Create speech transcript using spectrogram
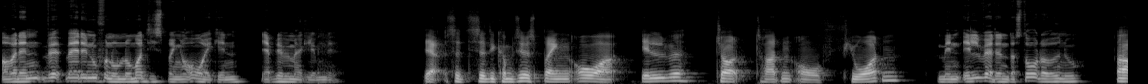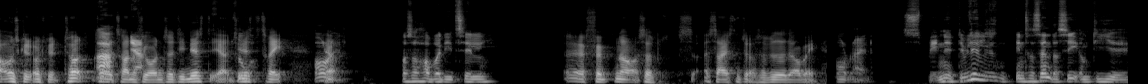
Og hvordan, hvad, hvad er det nu for nogle numre, de springer over igen? Jeg bliver ved med at glemme det. Ja, så, så de kommer til at springe over 11, 12, 13 og 14. Men 11 er den, der står derude nu. Ah, undskyld, undskyld. 12, ah, 13 og 14, ja. så de næste, ja, de næste tre. Alright. Ja. Og så hopper de til... 15 og så 16 og så videre deroppe af. Alright. Spændende. Det bliver lidt interessant at se, om de, øh,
